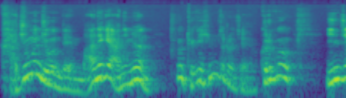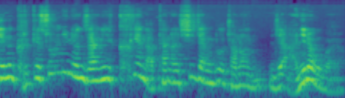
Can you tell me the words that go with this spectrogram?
가중은 좋은데 만약에 아니면 되게 힘들어져요. 그리고 이제는 그렇게 쏠림 현상이 크게 나타날 시장도 저는 이제 아니라고 봐요.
